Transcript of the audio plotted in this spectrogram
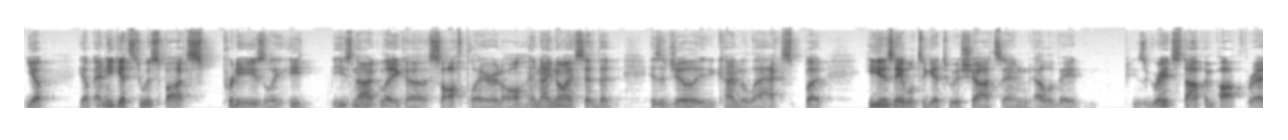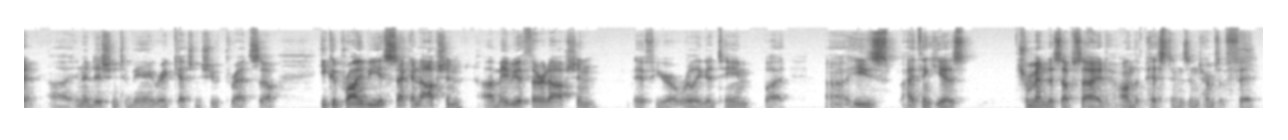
Yep, yep, and he gets to his spots pretty easily. He he's not like a soft player at all. And I know I said that his agility kind of lacks, but he is able to get to his shots and elevate. He's a great stop and pop threat, uh, in addition to being a great catch and shoot threat. So he could probably be a second option, uh, maybe a third option if you're a really good team. But uh, he's, I think he has tremendous upside on the Pistons in terms of fit.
